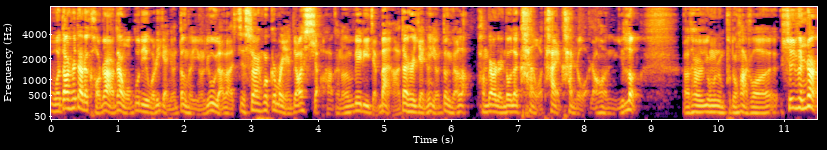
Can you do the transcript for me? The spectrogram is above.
我当时戴着口罩，但我估计我这眼睛瞪的已经溜圆了。这虽然说哥们儿眼睛比较小哈，可能威力减半啊，但是眼睛已经瞪圆了。旁边的人都在看我，他也看着我，然后一愣，然后他说用普通话说身份证，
